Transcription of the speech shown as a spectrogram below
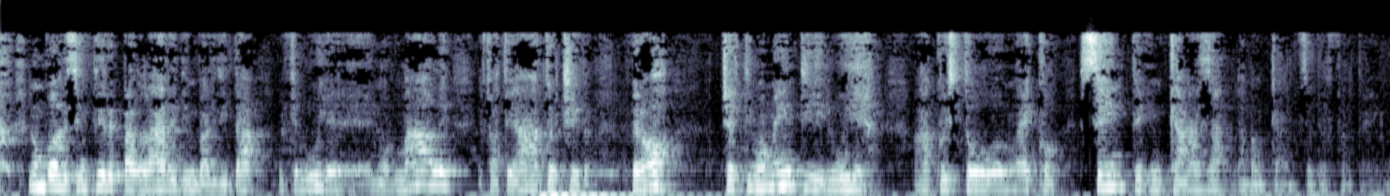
non vuole sentire parlare di invalidità perché lui è normale, fa teatro, eccetera, però certi momenti lui ha questo, ecco, sente in casa la mancanza del fratello.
